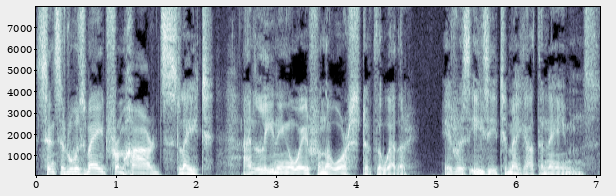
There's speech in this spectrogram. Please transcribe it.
Since it was made from hard slate and leaning away from the worst of the weather, it was easy to make out the names.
